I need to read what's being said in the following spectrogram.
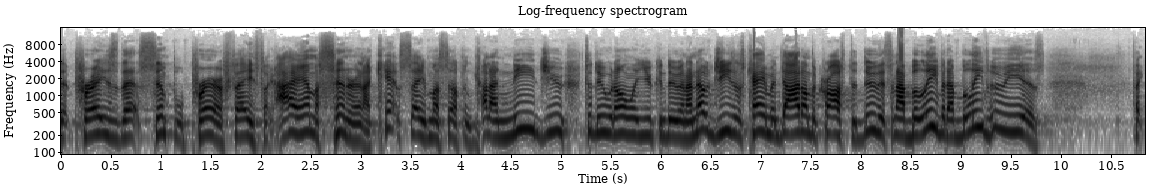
that prays that simple prayer of faith like, I am a sinner and I can't save myself, and God, I need you to do what only you can do. And I know Jesus came and died on the cross to do this, and I believe it. I believe who He is. Like,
